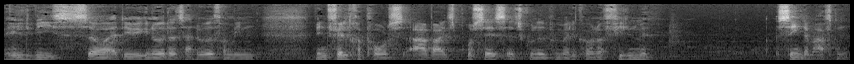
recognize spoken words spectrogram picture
heldigvis så er det jo ikke noget, der tager noget fra min, min feltrapports arbejdsproces, at skulle ned på Malekon og filme sent om aftenen.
